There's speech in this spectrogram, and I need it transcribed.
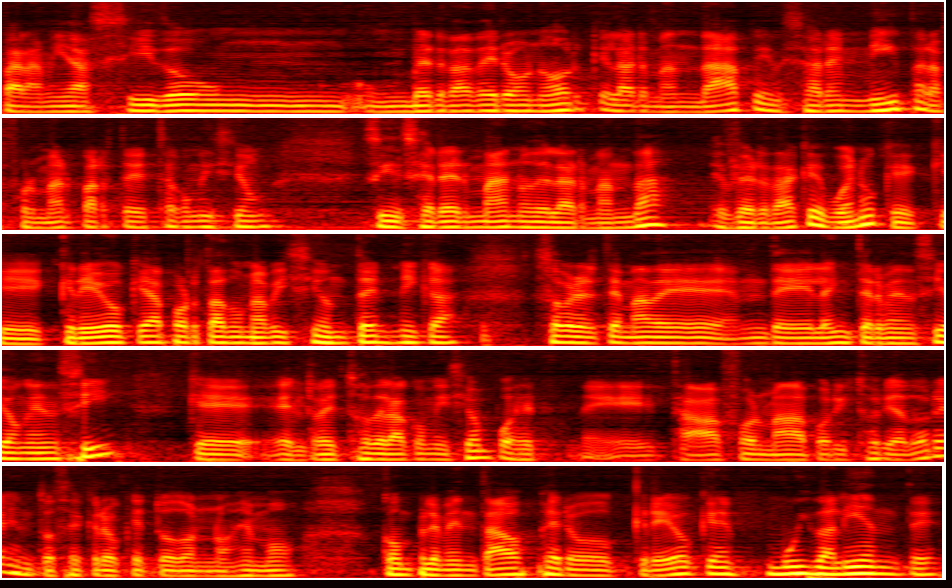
para mí ha sido un, un verdadero honor que la hermandad pensara en mí para formar parte de esta comisión sin ser hermano de la hermandad. Es verdad que bueno, que, que creo que ha aportado una visión técnica sobre el tema de, de la intervención en sí que el resto de la comisión pues eh, estaba formada por historiadores, entonces creo que todos nos hemos complementado, pero creo que es muy valiente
